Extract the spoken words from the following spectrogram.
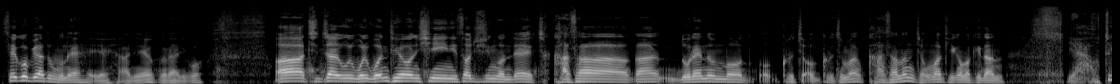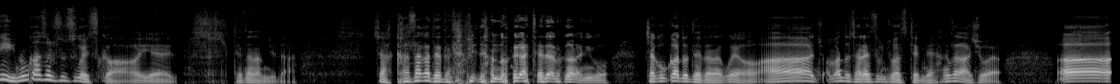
세고비아도 우네. 예, 아니에요. 그건 아니고. 아, 진짜 우리 원태현 시인이 써주신 건데 가사가 노래는 뭐 어, 그렇죠. 어, 그렇지만 가사는 정말 기가 막히단. 야, 어떻게 이런 가사를 쓸 수가 있을까? 예, 대단합니다. 자, 가사가 대단합니다. 노래가 대단한 건 아니고 작곡가도 대단하고요. 아, 좀만 더 잘했으면 좋았을 텐데 항상 아쉬워요. 아,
